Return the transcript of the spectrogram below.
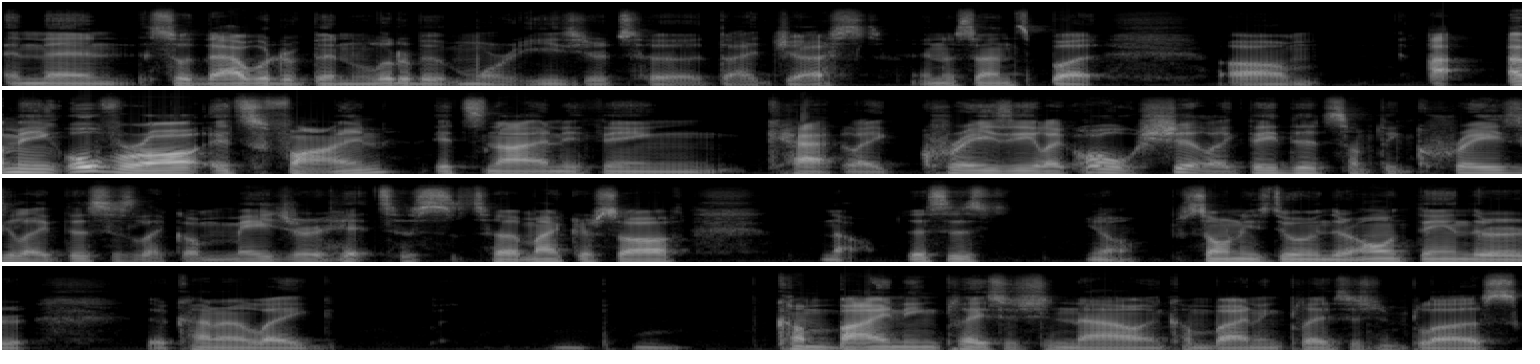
and then so that would have been a little bit more easier to digest in a sense but um I, I mean overall it's fine it's not anything cat like crazy like oh shit like they did something crazy like this is like a major hit to, to microsoft no this is you know sony's doing their own thing they're they're kind of like combining PlayStation Now and combining PlayStation Plus,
